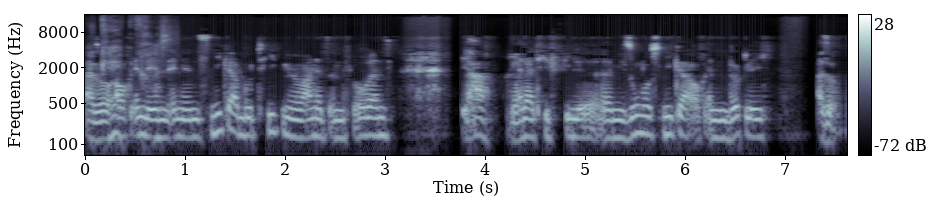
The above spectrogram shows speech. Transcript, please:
Also okay, auch in krass. den, in den Sneaker-Boutiquen. Wir waren jetzt in Florenz. Ja, relativ viele äh, Mizuno-Sneaker auch in wirklich, also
